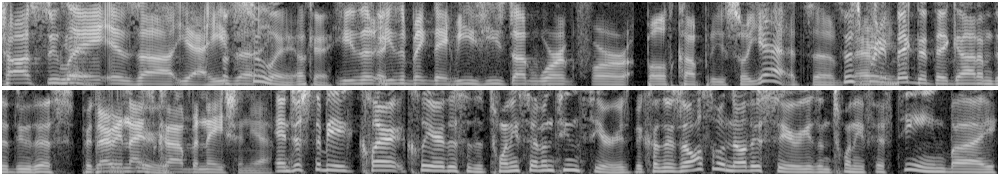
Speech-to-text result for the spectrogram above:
Charles Soule Yeah. is. Uh, yeah, he's it's a, Soule. Okay, He's a he's a big name. He's he's done work for both companies. So yeah, it's a so it's very, pretty big that they got him to do this. Very nice series. combination. Yeah. And just to be clear, clear, this is the 2017 series because there's also another series in 2015 by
